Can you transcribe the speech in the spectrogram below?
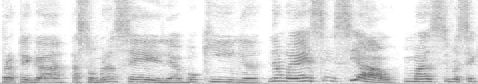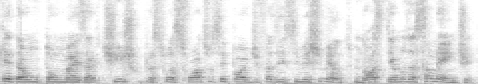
para pegar a sobrancelha, a boquinha, não é essencial, mas se você quer dar um tom mais artístico para suas fotos, você pode fazer esse investimento. Nós temos essa lente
